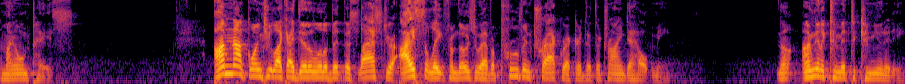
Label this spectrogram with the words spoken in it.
and my own pace. I'm not going to, like I did a little bit this last year, isolate from those who have a proven track record that they're trying to help me. No, I'm going to commit to community.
